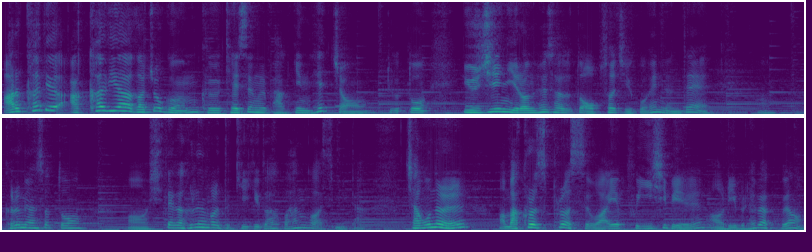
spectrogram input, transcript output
아르카디아, 아카디아가 조금 그 계승을 받긴 했죠. 그리고 또 유진 이런 회사도 또 없어지고 했는데 어, 그러면서 또 어, 시대가 흐르는 걸 느끼기도 하고 한 것 같습니다. 자 오늘 어, 마크로스 플러스 YF21 어, 리뷰를 해봤고요.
